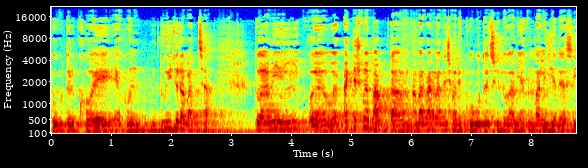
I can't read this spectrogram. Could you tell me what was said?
কবুতর ক্ষয়ে এখন দুই জোড়া বাচ্চা। তো আমি একটা সময় ভাবতাম, আমার বাংলাদেশে অনেক কবুতর ছিল, আমি এখন মালয়েশিয়াতে আছি।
